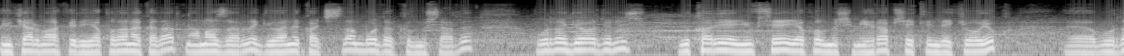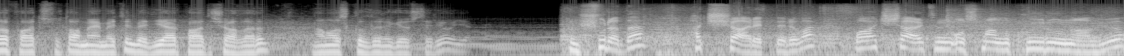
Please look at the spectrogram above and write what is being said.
Hünkâr Mahfili yapılana kadar namazlarını güvenlik açısından burada kılmışlardı. Burada gördüğünüz yukarıya yükseğe yapılmış mihrap şeklindeki oyuk e, burada Fatih Sultan Mehmet'in ve diğer padişahların namaz kıldığını gösteriyor. Şurada haç işaretleri var. Bu haç işaretinin Osmanlı kuyruğunu alıyor.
